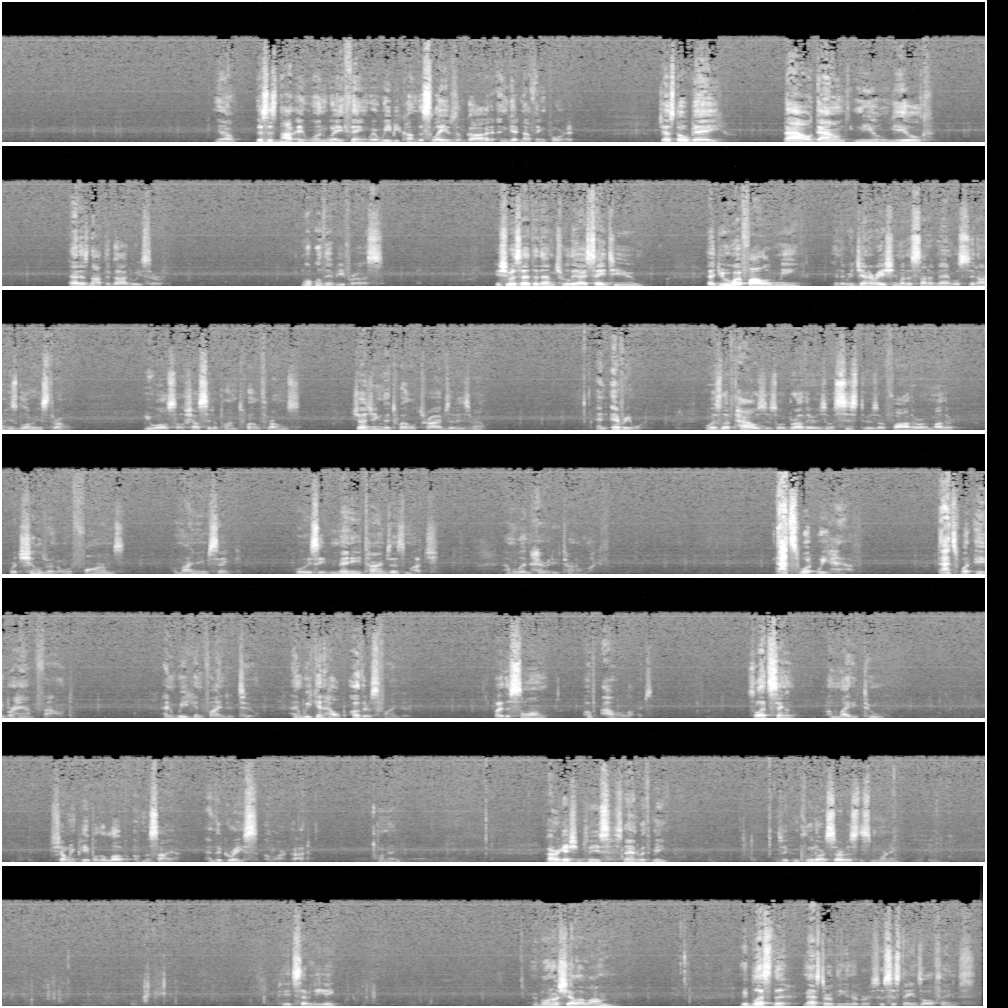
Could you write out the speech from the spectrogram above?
You know, this is not a one-way thing where we become the slaves of God and get nothing for it. Just obey, bow down, kneel, yield. That is not the God we serve. What will there be for us? Yeshua said to them, Truly I say to you, that you who have followed me In the regeneration, when the Son of Man will sit on his glorious throne, you also shall sit upon twelve thrones, judging the twelve tribes of Israel. And everyone who has left houses or brothers or sisters or father or mother or children or farms for my name's sake will receive many times as much and will inherit eternal life. That's what we have. That's what Abraham found. And we can find it too. And we can help others find it by the song of our lives. So let's sing a mighty tune, showing people the love of Messiah and the grace of our God. Amen. Congregation, please stand with me as we conclude our service this morning. Page 78. Ribono Shel Olam. We bless the Master of the universe who sustains all things,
